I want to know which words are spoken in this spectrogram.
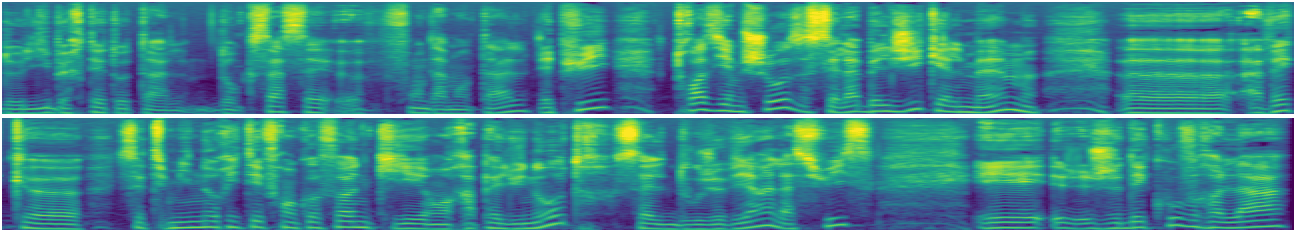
de liberté totale. Donc ça, c'est euh, fondamental. Et puis, troisième chose, c'est la Belgique elle-même, euh, avec euh, cette minorité francophone qui en rappelle une autre, celle d'où je viens, la Suisse. Et je découvre là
